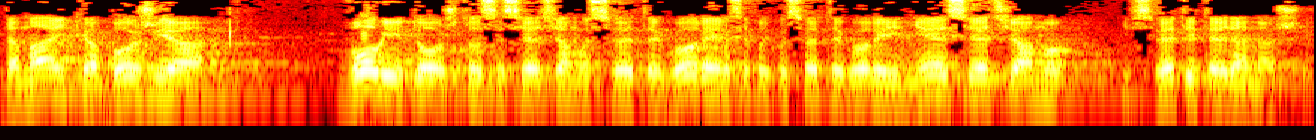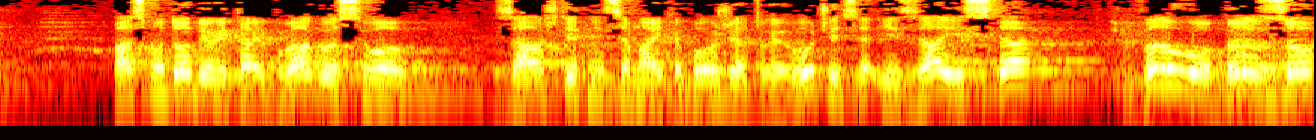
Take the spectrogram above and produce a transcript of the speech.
da Majka Božja voli to što se sjećamo Svete Gore, jer se preko Svete Gore i nje sjećamo i svetitelja naših. Pa smo dobili taj blagoslov, zaštitnica Majka Božja Trojeručice i zaista vrlo brzo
